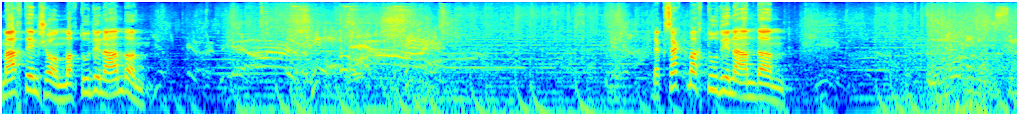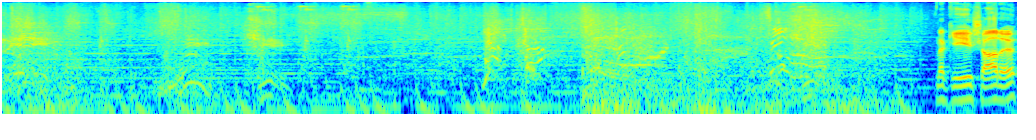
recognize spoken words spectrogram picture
Mach den schon, mach du den anderen. Hab gesagt, mach du den anderen. Na geh, schade.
